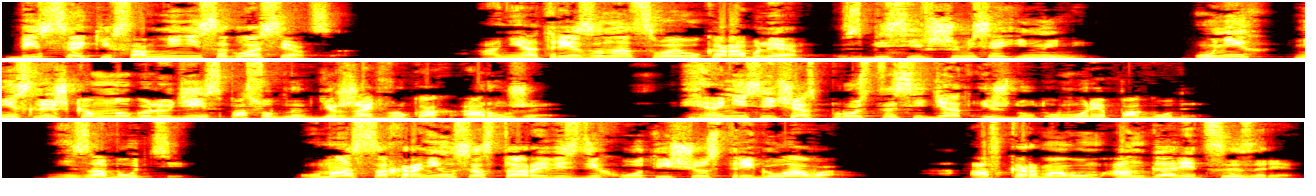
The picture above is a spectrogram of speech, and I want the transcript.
без всяких сомнений согласятся. Они отрезаны от своего корабля, взбесившимися иными. У них не слишком много людей, способных держать в руках оружие. И они сейчас просто сидят и ждут у моря погоды. Не забудьте, у нас сохранился старый вездеход еще с три глава. А в кормовом ангаре Цезаря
